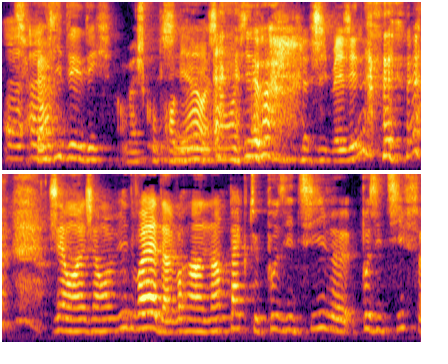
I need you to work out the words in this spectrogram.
en- envie d'aider. Bah, je comprends J'ai- bien. ouais. J'ai envie, ouais, j'imagine. j'ai en- j'ai envie de, voilà, d'avoir un impact positif, positif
